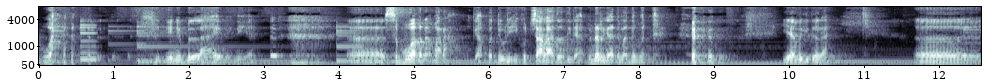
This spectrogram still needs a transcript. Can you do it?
wah ini belain ini ya. Uh, semua kena marah, gak peduli ikut salah atau tidak. Bener nggak teman-teman? ya begitulah. Uh,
